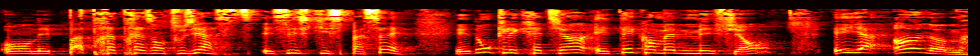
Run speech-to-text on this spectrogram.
on n'est pas très très enthousiaste et c'est ce qui se passait. Et donc les chrétiens étaient quand même méfiants et il y a un homme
